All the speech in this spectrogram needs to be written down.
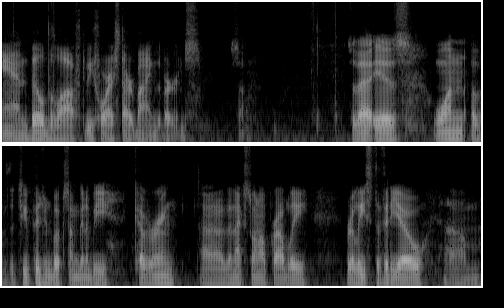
and build the loft before I start buying the birds. So, so that is one of the two pigeon books I'm going to be covering. Uh, the next one I'll probably release the video. Um,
